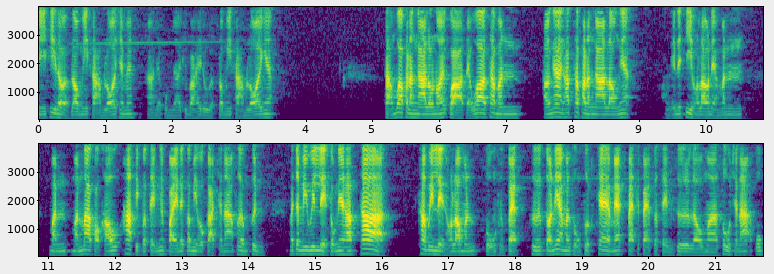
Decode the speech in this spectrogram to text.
ณีที่เราแบบเรามี 300 ใช่ไหมอ่าเดี๋ยวผมจะอธิบายให้ดูแบบเรามี 300เงี้ยถามว่าพลังงานเราน้อยกว่า แต่ว่าถ้ามันเอาง่ายครับ ถ้าพลังงานเราเนี้ยของ energy ของเราเนี่ยมัน มันมันมากกว่าเขา50%ขึ้นไปนี่ยก็มีโอกาสชนะเพิ่มขึ้น มันจะมีวินเลทตรงนี้ครับถ้าถ้าวินเลทของเรามันสูงถึง8คือตอนนี้มันสูงสุดแค่แม็ก88%คือเรามาสู้ชนะปุ๊บ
